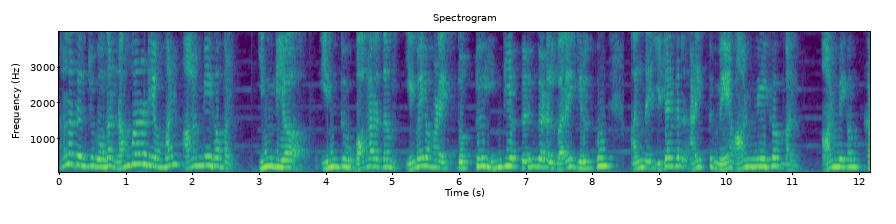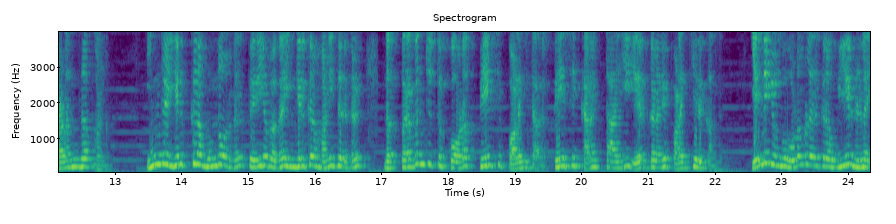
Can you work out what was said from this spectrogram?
நல்லா தெரிஞ்சுக்கோங்க நம்மளுடைய மண் ஆன்மீக மண். இந்தியா இந்து பாரதம் இமயமலை தொட்டு இந்திய பெருங்கடல் வரை இருக்கும் அந்த இடங்கள் அனைத்துமே ஆன்மீக மண். ஆன்மீகம் கலந்த மண். இங்க இருக்கிற முன்னோர்கள் பெரியவர்கள் இங்க இருக்கிற மனிதர்கள் இந்த பிரபஞ்சத்துக்கோட பேசி பழகிட்டாங்க. பேசி கனெக்ட் ஆகி ஏற்கனவே பழக்கி இருக்காங்க என்னைக்கு உங்க உடம்புல இருக்கிற உயிர்நிலை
